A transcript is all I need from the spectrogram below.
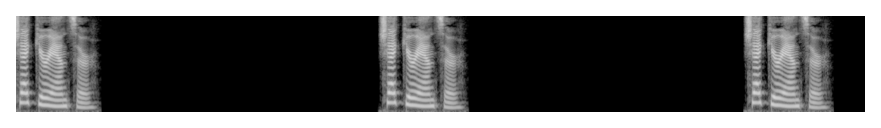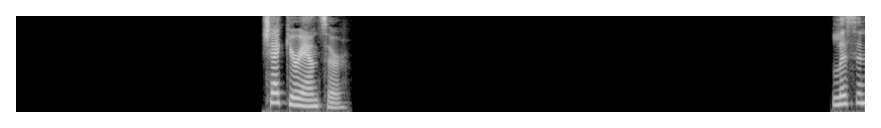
Check your answer. Check your answer. Check your answer. Check your answer. Listen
